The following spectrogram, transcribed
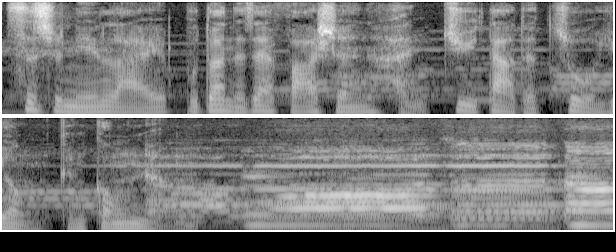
四十年来，不断的在发生很巨大的作用跟功能。我知道。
